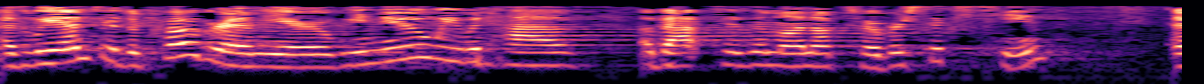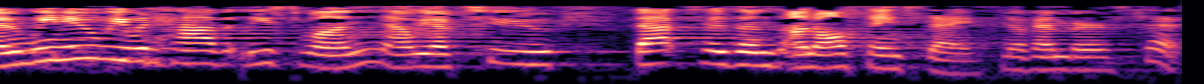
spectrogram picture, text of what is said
As we entered the program year, we knew we would have a baptism on October 16th, and we knew we would have at least one. Now we have two baptisms on All Saints' Day, November 6th.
